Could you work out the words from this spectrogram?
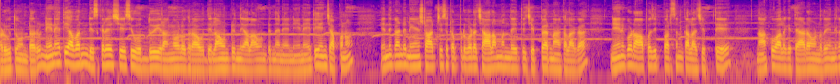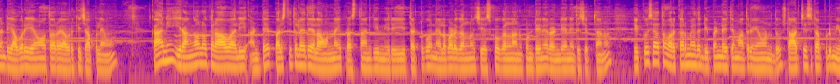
అడుగుతూ ఉంటారు. నేనైతే ఎవరిని డిస్కరేజ్ చేసి వద్దు ఈ రంగంలోకి రావద్దు ఇలా ఉంటుంది అలా ఉంటుంది అని నేనైతే ఏం చెప్పను. ఎందుకంటే నేను స్టార్ట్ చేసేటప్పుడు కూడా చాలామంది అయితే చెప్పారు నాకు అలాగా. నేను కూడా ఆపోజిట్ పర్సన్కి అలా చెప్తే నాకు వాళ్ళకి తేడా ఉండదు. ఎందుకంటే ఎవరు ఏమవుతారో ఎవరికి చెప్పలేము. కానీ ఈ రంగంలోకి రావాలి అంటే పరిస్థితులు అయితే ఇలా ఉన్నాయి? ప్రస్తుతానికి మీరు ఈ తట్టుకొని నిలబడగలను చేసుకోగలను అనుకుంటేనే రండి అని అయితే చెప్తాను. ఎక్కువ శాతం వర్కర్ మీద డిపెండ్ అయితే మాత్రం ఏముండదు స్టార్ట్ చేసేటప్పుడు మీ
